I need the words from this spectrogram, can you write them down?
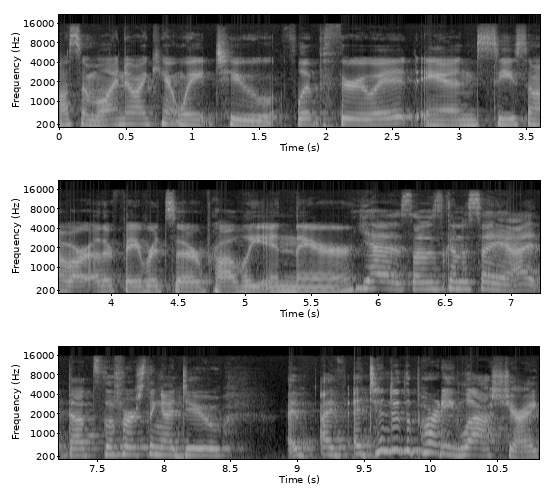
Awesome. Well, I know I can't wait to flip through it and see some of our other favorites that are probably in there. Yes, I was going to say I, that's the first thing I do. I, I attended the party last year. I,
